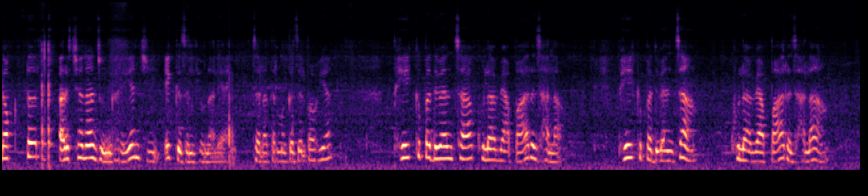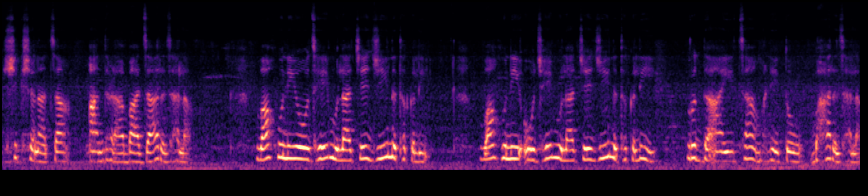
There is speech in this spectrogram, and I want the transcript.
डॉक्टर अर्चना जुनघरे यांची एक गझल घेऊन आले आहे. चला तर मग गझल पाहूया. फेक पदव्यांचा खुला व्यापार झाला. फेक पदव्यांचा खुला व्यापार झाला. शिक्षणाचा आंधळा बाजार झाला. वाहुनी ओझे मुलाचे जीन थकली. वाहुनी ओझे मुलाचे जीन थकली. वृद्ध आईचा म्हणे तो भार झाला.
